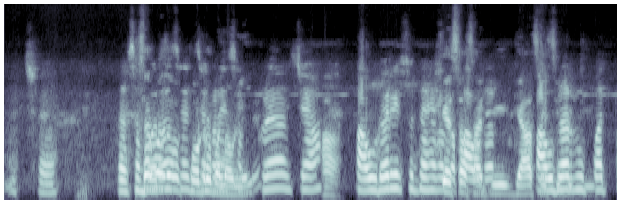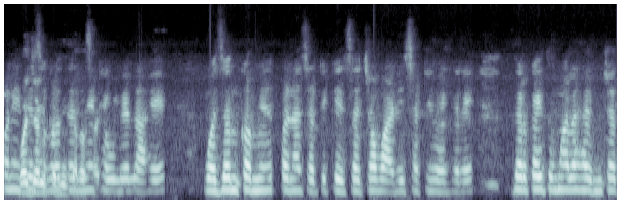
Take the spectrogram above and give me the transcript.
अच्छा तसं सर्व बरंच powder यांच्याकडे बनवलेले. सगळ्याच्या हा. पावडरी सुद्धा हे बघा पावडर केसासाठी गॅस पावडर रूपात पण इथे वजन सगळं कमी त्यांनी करायसाठी. ठेवलेलं आहे वज़न कमी करण्यासाठी केसाच्या वाढीसाठी वगैरे. जर काही तुम्हाला ह्यांच्यात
